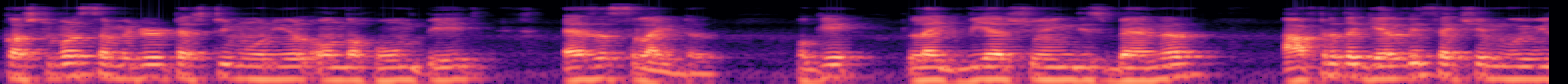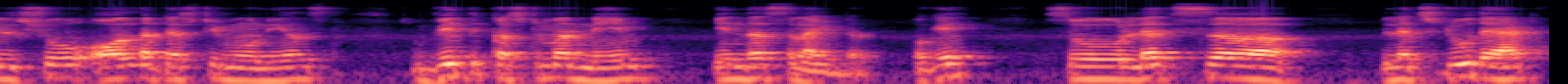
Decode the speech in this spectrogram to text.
customer submitted testimonial on the home page as a slider. Okay, like we are showing this banner. After the gallery section, we will show all the testimonials with customer name in the slider. Okay, so let's uh, let's do that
